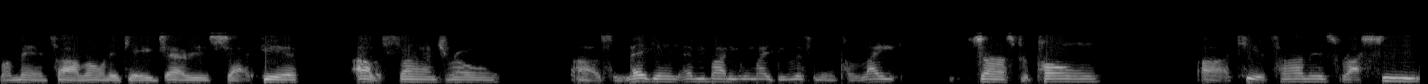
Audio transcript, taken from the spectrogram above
my man Tyrone, aka Jarius, shot here. Alessandro, uh, Megan, everybody who might be listening, Polite, John Strapone, uh, Kia Thomas, Rashid.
